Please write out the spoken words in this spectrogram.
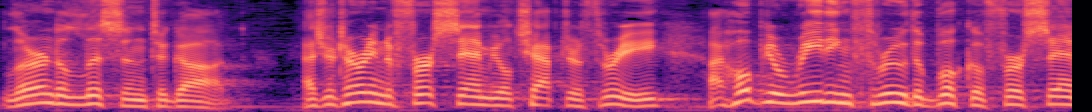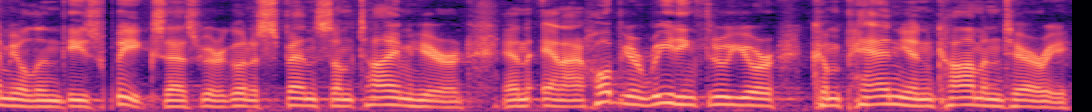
Learn to listen to God. As you're turning to 1 Samuel chapter 3, I hope you're reading through the book of 1 Samuel in these weeks as we're going to spend some time here. And, and I hope you're reading through your companion commentary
